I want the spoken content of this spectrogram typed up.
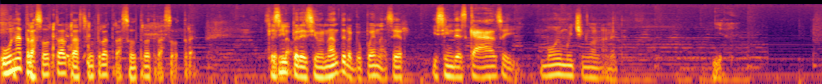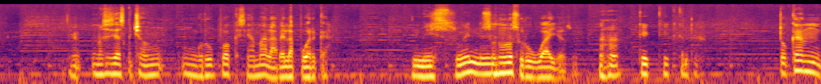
una tras otra, tras otra, tras otra, tras otra. Qué es loco. impresionante lo que pueden hacer, y sin descanso, y muy, muy chingón, la neta. Ya. No sé si has escuchado un, un grupo que se llama La Vela Puerca. Me suena. Son unos uruguayos. güey. Ajá. ¿Qué, qué cantan? Tocan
